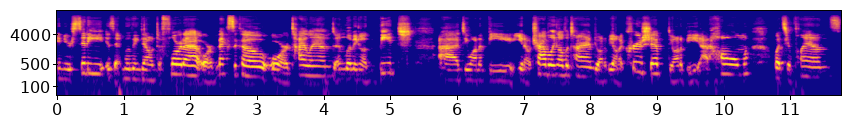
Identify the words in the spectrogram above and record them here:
in your city? Is it moving down to Florida or Mexico or Thailand and living on the beach? Uh, do you want to be, you know, traveling all the time? Do you want to be on a cruise ship? Do you want to be at home? What's your plans?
